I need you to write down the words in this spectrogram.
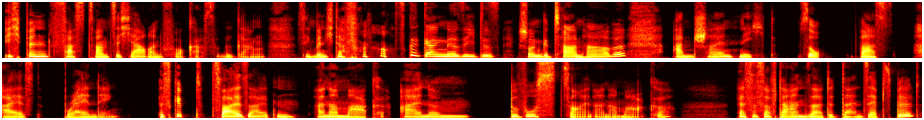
Ich bin fast 20 Jahre in Vorkasse gegangen. Deswegen bin ich davon ausgegangen, dass ich das schon getan habe. Anscheinend nicht. So, was heißt Branding? Es gibt zwei Seiten einer Marke, einem Bewusstsein einer Marke. Es ist auf der einen Seite dein Selbstbild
